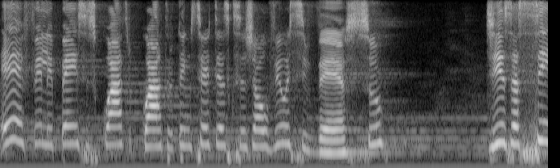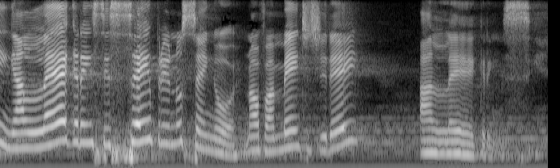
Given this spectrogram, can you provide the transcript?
E Filipenses 4, 4, tenho certeza que você já ouviu esse verso. Diz assim: alegrem-se sempre no Senhor. Novamente direi: alegrem-se.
